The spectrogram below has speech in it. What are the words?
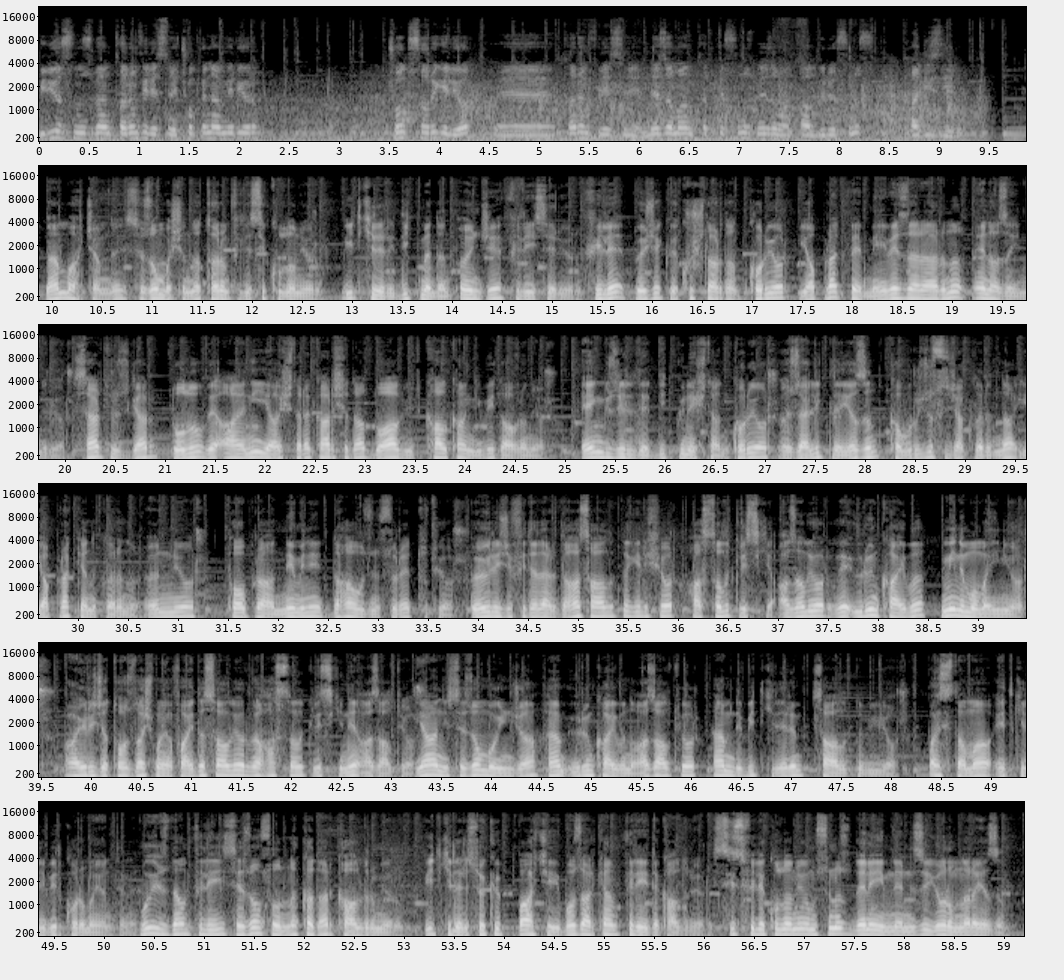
Biliyorsunuz ben tarım filesine çok önem veriyorum. Çok soru geliyor. Ee, tarım filesini ne zaman takıyorsunuz, ne zaman kaldırıyorsunuz? Hadi izleyelim. Ben bahçemde sezon başında tarım filesi kullanıyorum. Bitkileri dikmeden önce fileyi seriyorum. File böcek ve kuşlardan koruyor, yaprak ve meyve zararını en aza indiriyor. Sert rüzgar, dolu ve ani yağışlara karşı da doğal bir kalkan gibi davranıyor. En güzeli de dik güneşten koruyor. Özellikle yazın kavurucu sıcaklarında yaprak yanıklarını önlüyor. Toprağın nemini daha uzun süre tutuyor. Böylece fideler daha sağlıklı gelişiyor, hastalık riski azalıyor ve ürün kaybı minimuma iniyor. Ayrıca tozlaşmaya fayda sağlıyor ve hastalık riskini azaltıyor. Yani sezon boyunca hem ürün kaybını azaltıyor hem de bitkilerim sağlıklı büyüyor. Basit ama etkili bir koruma yöntemi. Bu yüzden fileyi sezon sonuna kadar kaldırmıyorum. Bitkileri söküp bahçeyi bozarken fileyi de kaldırıyorum. Siz file kullanıyor musunuz? Deneyimlerinizi yorumlara yazın.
